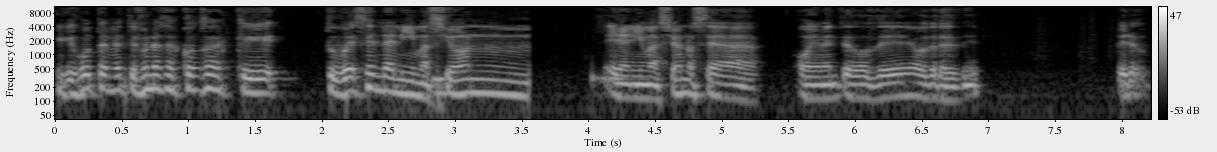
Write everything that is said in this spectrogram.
Y que justamente fue una de esas cosas que tú ves en la animación, en animación, o sea, obviamente 2D o 3D, pero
